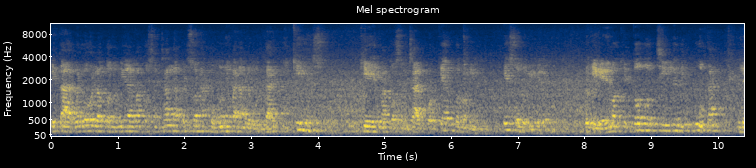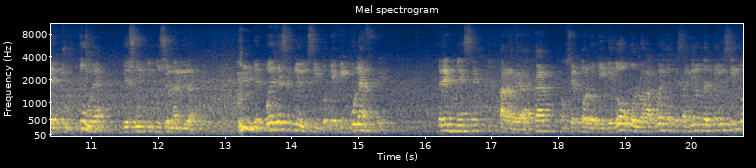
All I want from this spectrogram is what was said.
está de acuerdo con la autonomía del Banco Central, las personas comunes van a preguntar, ¿y qué es eso? ¿Qué es Banco Central? ¿Por qué autonomía? Eso es lo que queremos. Lo que queremos es que todo Chile discuta la estructura de su institucionalidad. Después de ese plebiscito que es vinculante, tres meses para redactar ¿no es cierto? lo que quedó con los acuerdos que salieron del plebiscito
